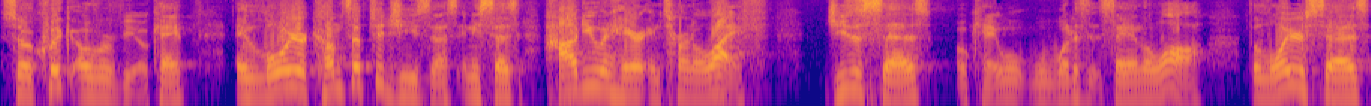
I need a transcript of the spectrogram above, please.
So, a quick overview, okay? A lawyer comes up to Jesus and he says, How do you inherit eternal life? Jesus says, Okay, well, what does it say in the law? The lawyer says,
